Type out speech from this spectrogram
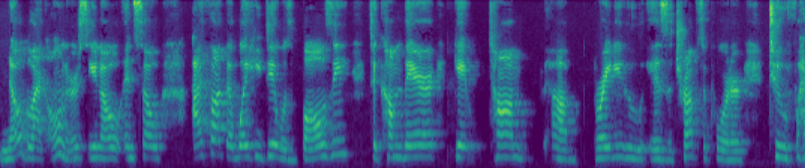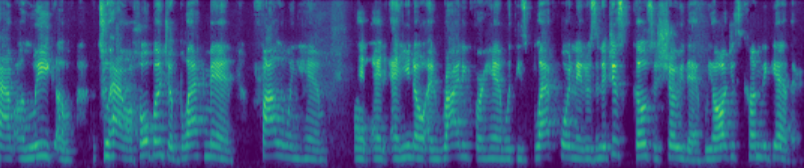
no black owners, you know. And so I thought that what he did was ballsy to come there, get Tom. Uh, Brady, who is a Trump supporter, to have a league of to have a whole bunch of black men following him and, and and you know and riding for him with these black coordinators. And it just goes to show you that if we all just come together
